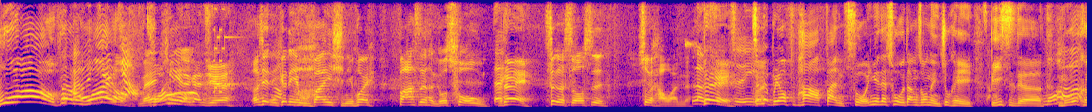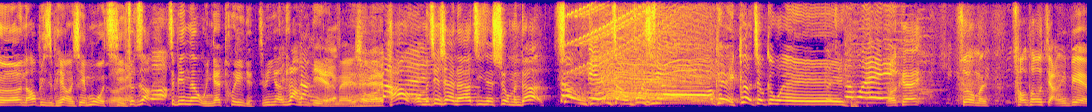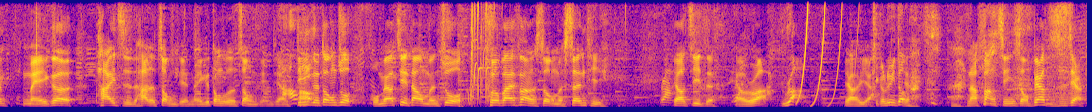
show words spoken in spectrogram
非常的 wild，没狂野的感觉，而且你跟你的舞伴一起，你会发生很多错误。对不对？这个时候是最好玩的。对。真的不要怕犯错，因为在错误当中呢，你就可以彼此的磨合，然后彼此培养一些默契，就知道这边呢我应该退一点，这边应该让一点，没错哎好，我们接下来呢要进行的是我们的重点掌复习啦。OK，各就各位。各位，OK，所以我们从头讲一遍每一个拍子它的重点，每一个动作的重点。这样，第一个动作我们要记得，当我们做 twelve by five 的时候，我们身体要记得要 rock，Rock 要摇这，个律动然后放轻松，不要只是这样，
